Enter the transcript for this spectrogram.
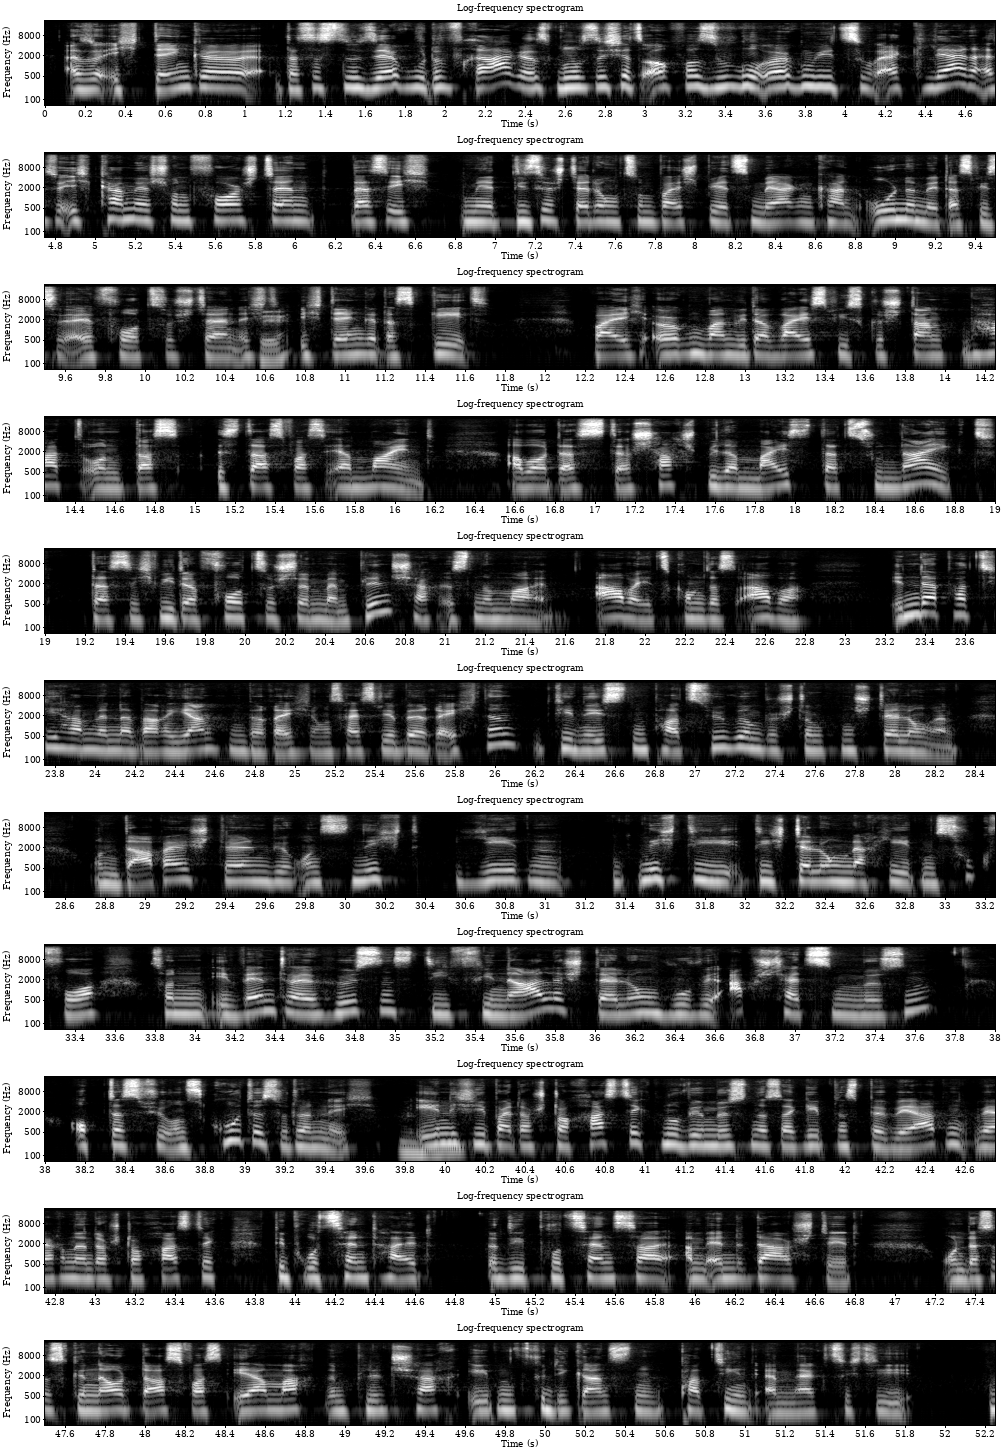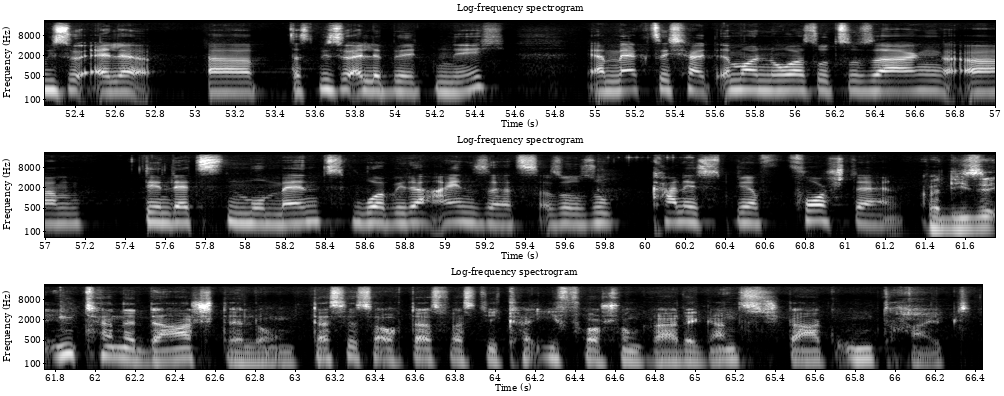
Also ich denke, das ist eine sehr gute Frage. Das muss ich jetzt auch versuchen irgendwie zu erklären. Also ich kann mir schon vorstellen, dass ich mir diese Stellung zum Beispiel jetzt merken kann, ohne mir das visuell vorzustellen. Ich, okay. ich denke, das geht, weil ich irgendwann wieder weiß, wie es gestanden hat und das ist das, was er meint. Aber dass der Schachspieler meist dazu neigt, das sich wieder vorzustellen beim Blindschach ist normal. Aber, jetzt kommt das Aber. In der Partie haben wir eine Variantenberechnung. Das heißt, wir berechnen die nächsten paar Züge in bestimmten Stellungen. Und dabei stellen wir uns nicht jeden, nicht die, die Stellung nach jedem Zug vor, sondern eventuell höchstens die finale Stellung, wo wir abschätzen müssen, ob das für uns gut ist oder nicht. Mhm. Ähnlich wie bei der Stochastik, nur wir müssen das Ergebnis bewerten, während in der Stochastik die Prozent halt die Prozentzahl am Ende dasteht. Und das ist genau das, was er macht im Blitzschach eben für die ganzen Partien. Er merkt sich die visuelle, äh, das visuelle Bild nicht. Er merkt sich halt immer nur sozusagen ähm, den letzten Moment, wo er wieder einsetzt. Also so kann ich es mir vorstellen. Aber diese interne Darstellung, das ist auch das, was die KI-Forschung gerade ganz stark umtreibt.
